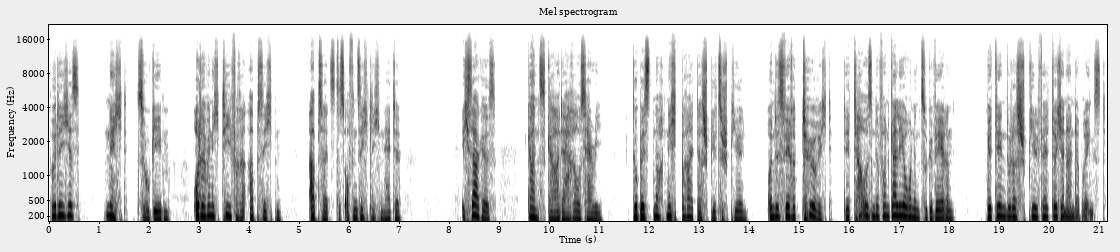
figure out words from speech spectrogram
würde ich es nicht zugeben, oder wenn ich tiefere Absichten abseits des Offensichtlichen hätte. Ich sage es ganz gerade heraus, Harry, du bist noch nicht bereit, das Spiel zu spielen, und es wäre töricht, dir Tausende von Galeonen zu gewähren, mit denen du das Spielfeld durcheinander bringst.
